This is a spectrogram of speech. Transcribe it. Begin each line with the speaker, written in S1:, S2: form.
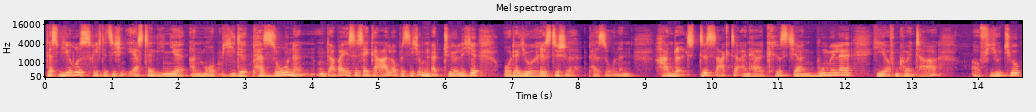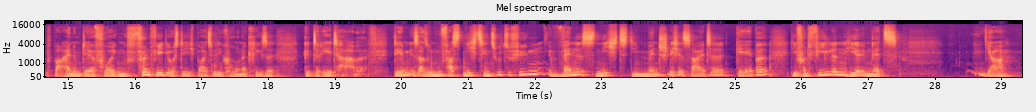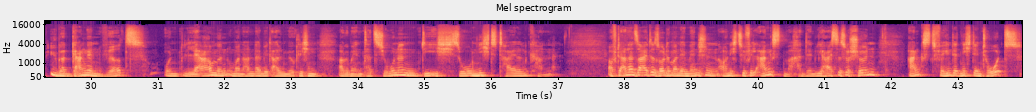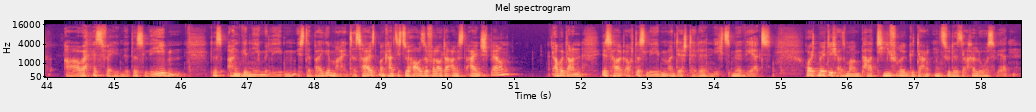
S1: Das Virus richtet sich in erster Linie an morbide Personen. Und dabei ist es egal, ob es sich um natürliche oder juristische Personen handelt. Das sagte ein Herr Christian Bumille hier auf dem Kommentar auf YouTube bei einem der vorigen fünf Videos, die ich bereits über die Corona-Krise gedreht habe. Dem ist also nun fast nichts hinzuzufügen, wenn es nicht die menschliche Seite gäbe, die von vielen hier im Netz ja übergangen wird und lärmen umeinander mit allen möglichen Argumentationen, die ich so nicht teilen kann. Auf der anderen Seite sollte man den Menschen auch nicht zu viel Angst machen, denn wie heißt es so schön, Angst verhindert nicht den Tod, aber es verhindert das Leben. Das angenehme Leben ist dabei gemeint. Das heißt, man kann sich zu Hause vor lauter Angst einsperren, aber dann ist halt auch das Leben an der Stelle nichts mehr wert. Heute möchte ich also mal ein paar tiefere Gedanken zu der Sache loswerden.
